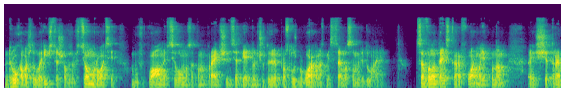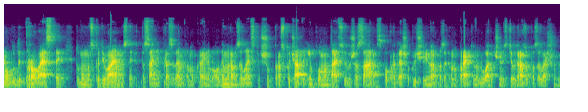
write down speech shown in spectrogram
Друга важлива річ це що вже в цьому році був ухвалений в цілому законопроект 6504 про службу в органах місцевого самоврядування. Це велетенська реформа, яку нам е, ще треба буде провести. Тому ми сподіваємось на підписання президентом України Володимиром Зеленським, щоб розпочати імплементацію вже зараз, попри те, що ключові норми законопроекту набувають чинності одразу по завершенню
